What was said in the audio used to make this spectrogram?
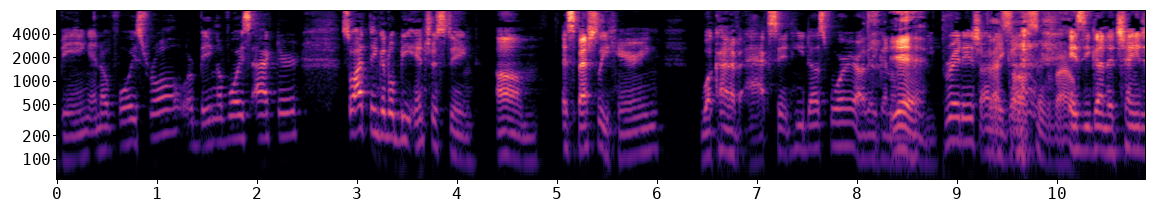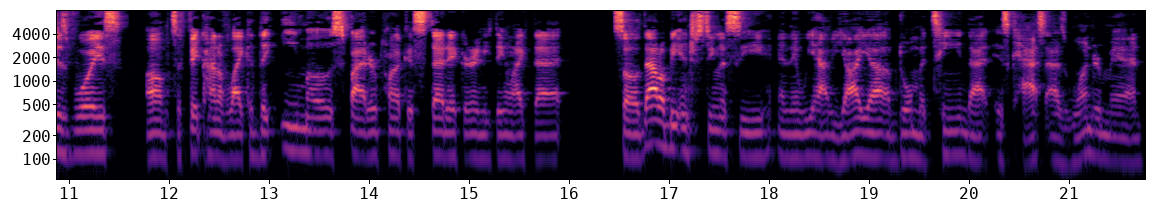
being in a voice role or being a voice actor. So I think it'll be interesting. Um, especially hearing what kind of accent he does for it. Are they gonna Yeah. be British? Are they gonna was about. is he gonna change his voice um to fit kind of like the emo spider punk aesthetic or anything like that? So that'll be interesting to see. And then we have Yahya Abdul Mateen that is cast as Wonder Man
